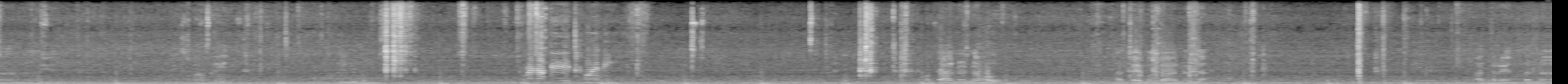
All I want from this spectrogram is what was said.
ano yun? Bakit? Malaki, 20. Magkano na ho? Ate, magkano na? At renta na.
